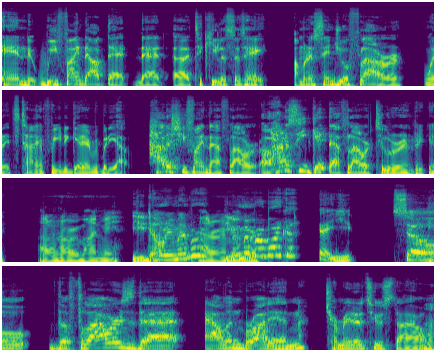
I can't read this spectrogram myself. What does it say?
and we find out that that uh, Tequila says, "Hey, I'm gonna send you a flower when it's time for you to get everybody out." How does she find that flower? Or how does he get that flower to her, Enrique? I don't know. Remind me. You don't remember? I don't Do you remember remember. Barca? Yeah, you, so the flowers that Alan brought in, Terminator 2 style, Uh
